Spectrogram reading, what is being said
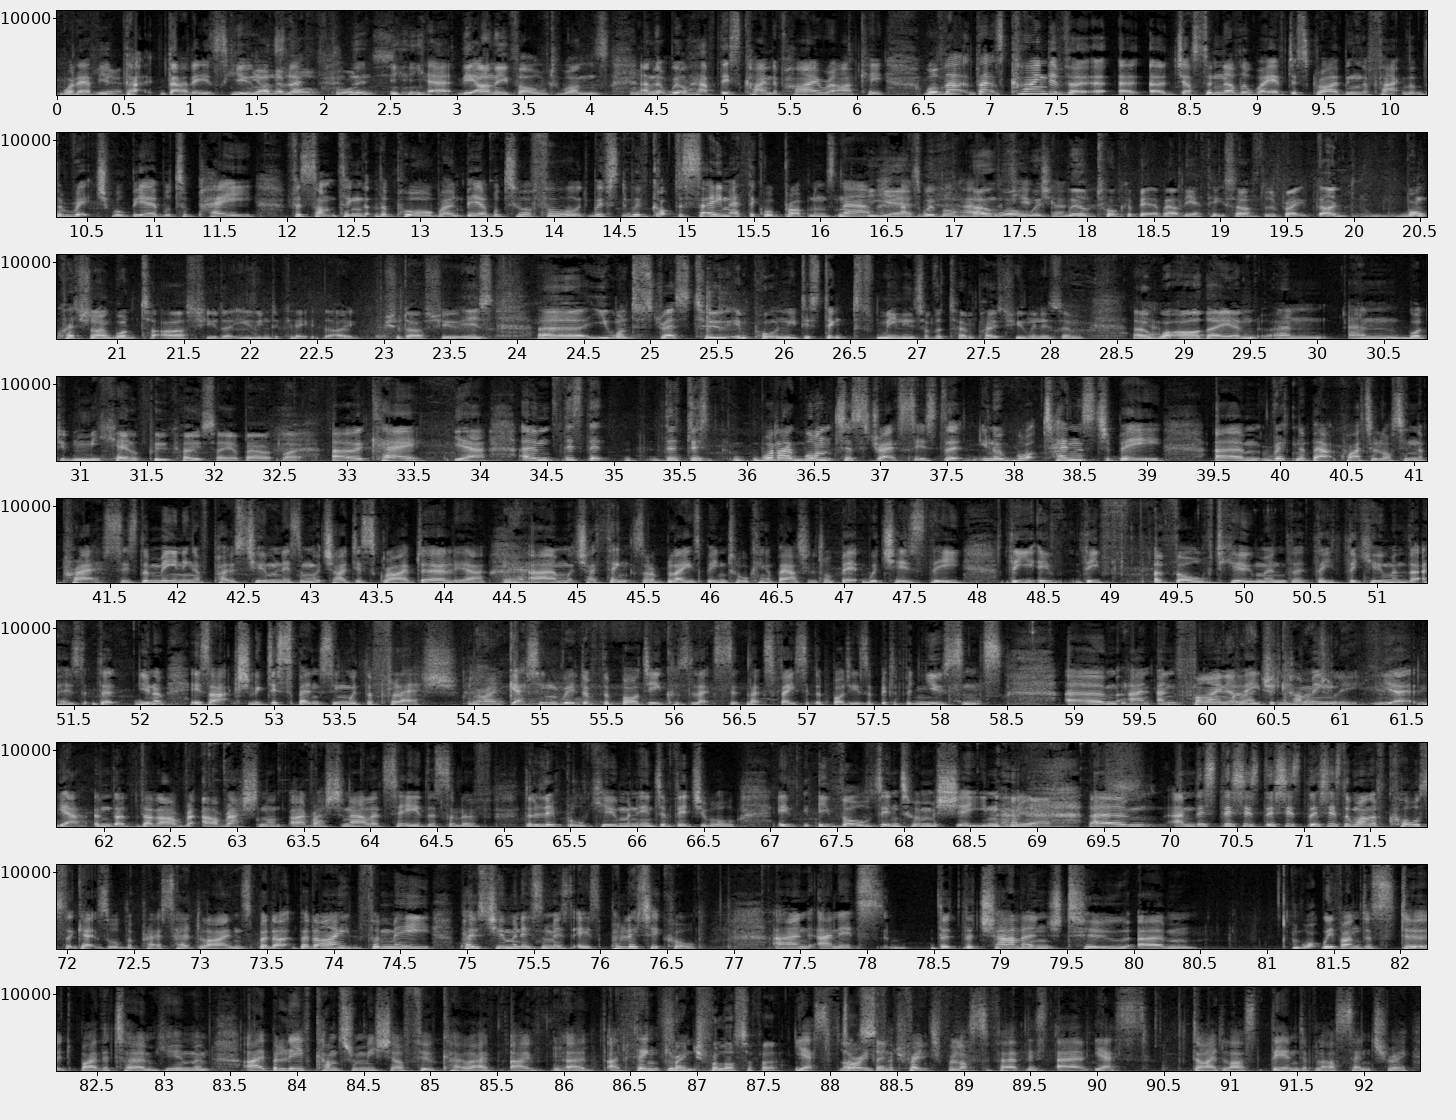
whatever Mm-hmm. Yeah. that, that is humans, unevolved ones. yeah, the unevolved ones, and that we'll have this kind of hierarchy. Well, that that's kind of a, a, a, just another way of describing the fact that the rich will be able to pay for something that the poor won't be able to afford. We've we've got the same ethical problems now as we will have oh, in the well, future. We, we'll talk a bit about the ethics after the break. I, one question I want to ask you that you indicated that I should ask you is uh, you want to stress two importantly distinct meanings of the term posthumanism. Uh, Yeah. What are they, and, and, and what did Michel Foucault say about like? Okay, yeah. Um, this, the, the, this, what I want to stress is that you know what tends to be um, written about quite a lot in the press is the meaning of posthumanism, which I described earlier, Yeah. um, which I think sort of Blay's been talking about a little bit, which is the the the evolved human, the, the the human that has that you know is actually dispensing with the flesh, Right. getting rid of the body because let's let's face it, the body is a bit of a nuisance, um, and and finally Gradually, becoming gradually. yeah, yeah, and that, that our, our rational, our rationality, the sort of the liberal human individual, e- evolves into a machine. Yeah, um, and this, this is this is this is the one, of course, that gets all the press headlines. But uh, but I, for me, posthumanism is, is political, and and it's the the challenge to. Um, what we've understood by the term human, I believe, comes from Michel Foucault. I've, I've, uh, I think in- Mm-hmm. French philosopher. Yes, sorry, century. French philosopher. This, uh, yes, died last the end of last century.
